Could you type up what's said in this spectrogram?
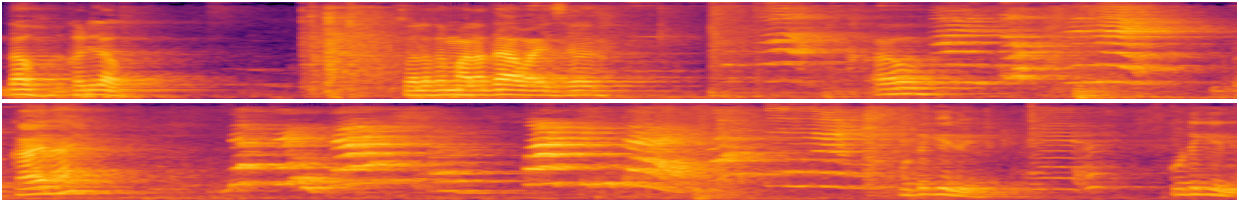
दाव कडी लाव चला तर मला दावायचं अहो काय नाही कुठे गेली? कुठे गेली?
